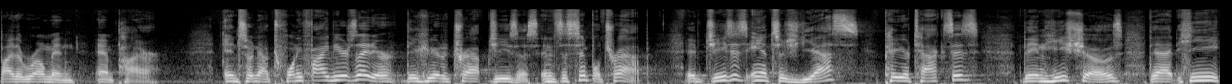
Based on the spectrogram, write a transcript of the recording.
by the Roman Empire. And so now, 25 years later, they're here to trap Jesus. And it's a simple trap. If Jesus answers yes, pay your taxes, then he shows that he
